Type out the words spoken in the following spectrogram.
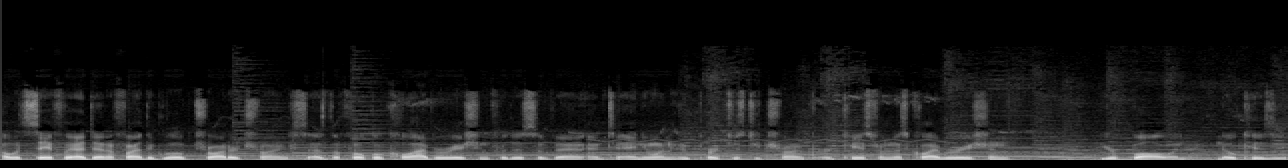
I would safely identify the Globetrotter trunks as the focal collaboration for this event, and to anyone who purchased a trunk or case from this collaboration, you're ballin', no kizzy.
